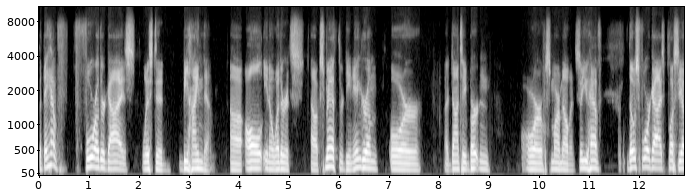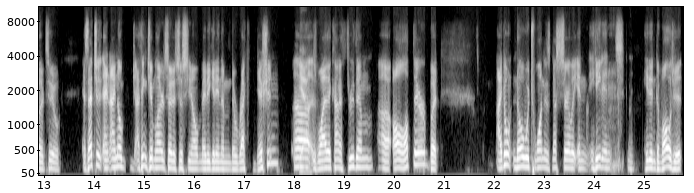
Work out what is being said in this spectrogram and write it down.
but they have four other guys listed behind them uh, all, you know, whether it's Alex Smith or Dean Engram or uh, Donte Burton or Semar Melvin. So you have those four guys plus the other two. Is that just, and I know, I think Jim Leonhard said it's just, you know, maybe getting them the recognition uh, yeah. is why they kind of threw them uh, all up there. But I don't know which one is necessarily, and he didn't, he didn't divulge it,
